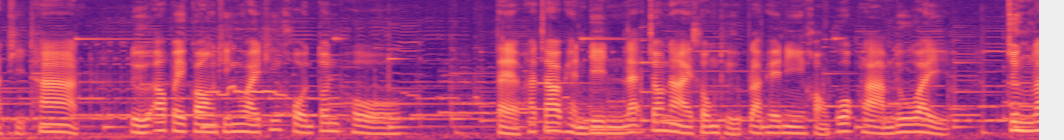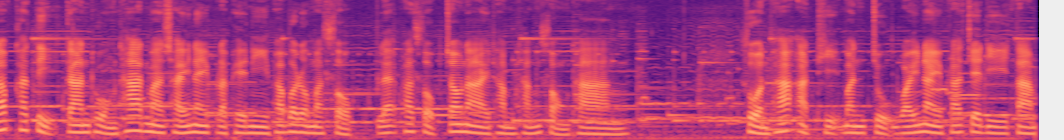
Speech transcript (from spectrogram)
อัฐิธาตุหรือเอาไปกองทิ้งไว้ที่โคนต้นโพ แต่พระเจ้าแผ่นดินและเจ้านายทรงถือประเพณีของพวกพราหมณ์ด้วย จึงรับคติการถ่วงทาสมาใช้ในประเพณีพระบรมศพ และพระศพเจ้านายทำทั้งสองทาง ส่วนพระอัฐิบรรจุไว้ในพระเจดีย์ตาม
